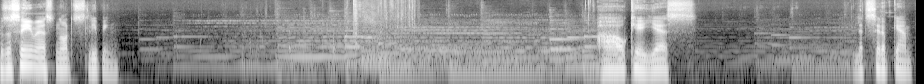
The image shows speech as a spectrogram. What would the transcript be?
It's the same as not sleeping. Ah, okay, yes. Let's set up camp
